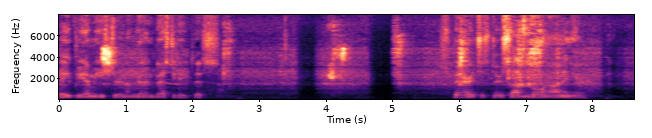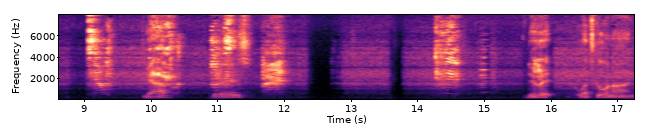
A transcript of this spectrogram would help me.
8 p.m. Eastern, I'm going to investigate this. Spirits, is there something going on in here? Yeah, there is. Do it. What's going on?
